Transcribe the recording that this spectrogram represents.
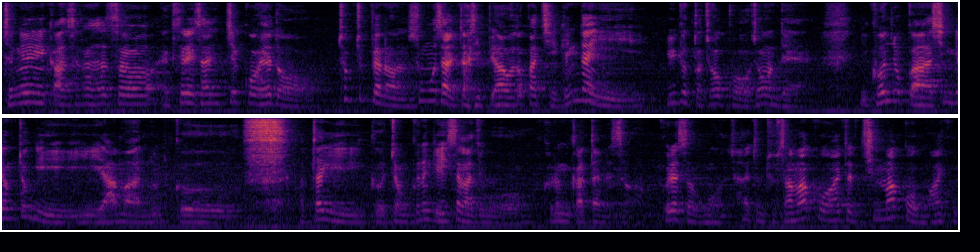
정형외과 가서 엑스레이 사진 찍고 해도 척추뼈는 20살짜리 뼈하고 똑같이 굉장히 유격도 좋고 좋은데 이 근육과 신경 쪽이 아마 누- 그 갑자기 그 좀 그런 게 있어가지고 그런 것 같다면서 그래서 뭐 하여튼 주사 맞고 하여튼 침 맞고 뭐 하여튼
